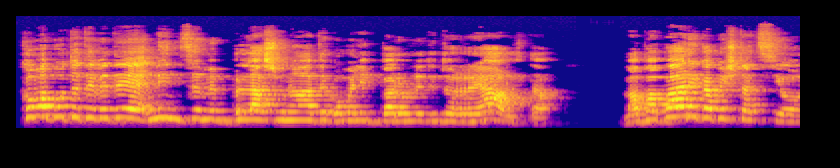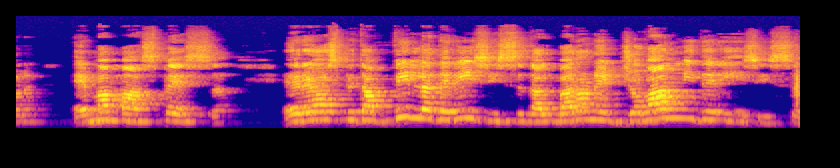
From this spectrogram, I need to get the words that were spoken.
come potete vedere, non insieme blasonate come il barone di Torre Alta. Ma papà era capistazione e mamma spesso era ospite a Villa De Risis dal barone Giovanni De Risis,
